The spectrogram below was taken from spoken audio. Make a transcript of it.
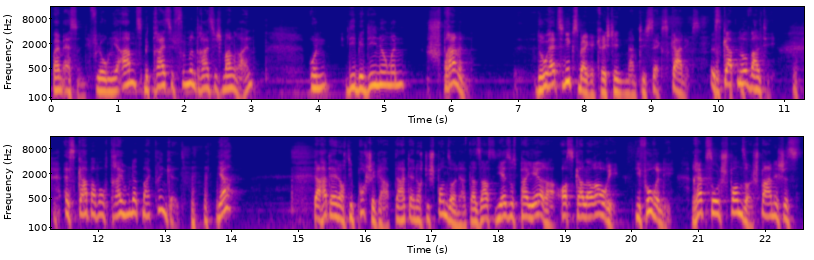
beim Essen. Die flogen hier abends mit 30, 35 Mann rein und die Bedienungen sprangen. Du hättest nichts mehr gekriegt hinten an Tisch 6, gar nichts. Es gab nur Walti. Es gab aber auch 300 Mark Trinkgeld. Ja? Da hat er noch die Porsche gehabt, da hat er noch die Sponsoren gehabt. Da saß Jesus Payera, Oscar Larauri, die fuhren die. Repsol Sponsor, spanisches,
